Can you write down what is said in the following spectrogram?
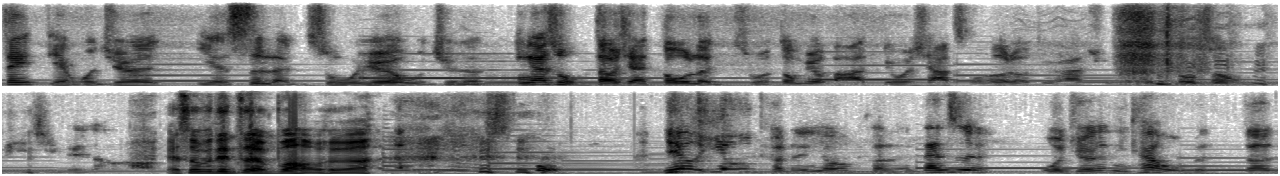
这一点我觉得也是忍住，因为我觉得应该是我们到现在都忍住了，都没有把它丢下，从二楼丢下去，都算我们脾气非常好。哎、欸，说不定真的不好喝啊。也有也有可能，也有可能。但是我觉得，你看我们的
